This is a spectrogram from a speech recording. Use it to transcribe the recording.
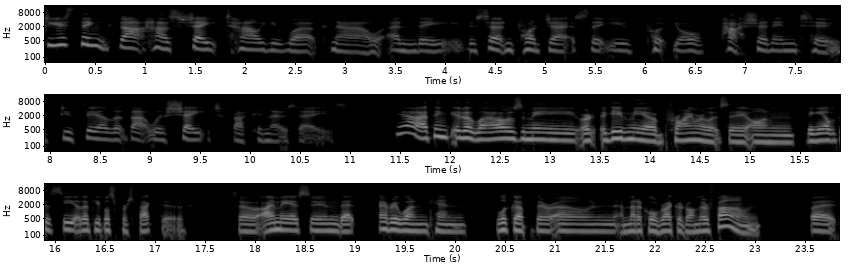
do you think that has shaped how you work now and the, the, certain projects that you put your passion into? Do you feel that that was shaped back in those days? Yeah, I think it allows me, or it gave me a primer, let's say, on being able to see other people's perspective. So, I may assume that everyone can look up their own uh, medical record on their phone, but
